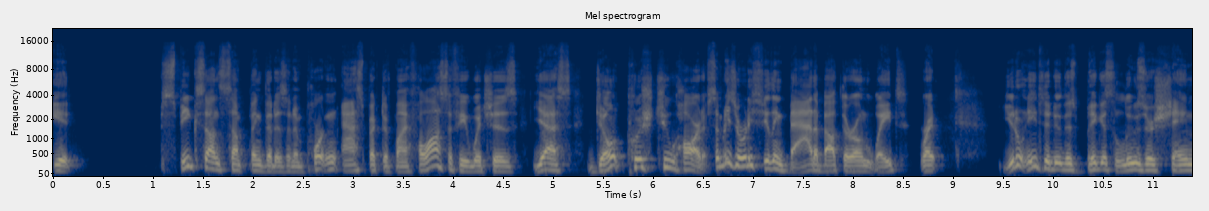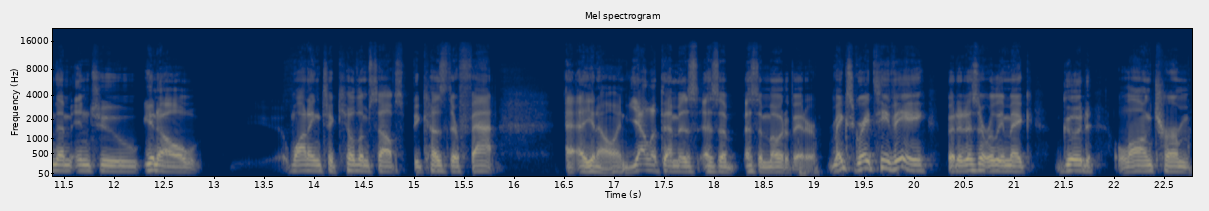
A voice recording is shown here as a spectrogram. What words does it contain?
it speaks on something that is an important aspect of my philosophy, which is yes, don't push too hard. If somebody's already feeling bad about their own weight, right? You don't need to do this biggest loser, shame them into, you know, wanting to kill themselves because they're fat, uh, you know, and yell at them as, as, a, as a motivator. Makes great TV, but it doesn't really make good long term,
